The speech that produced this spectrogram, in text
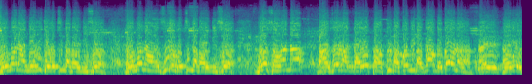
bomona Amérique ekotinda ba émissaire bomona Asie ekotinda ba émissaire nyonso wana bazolanda ye partout bakomi bagarde kona na ye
